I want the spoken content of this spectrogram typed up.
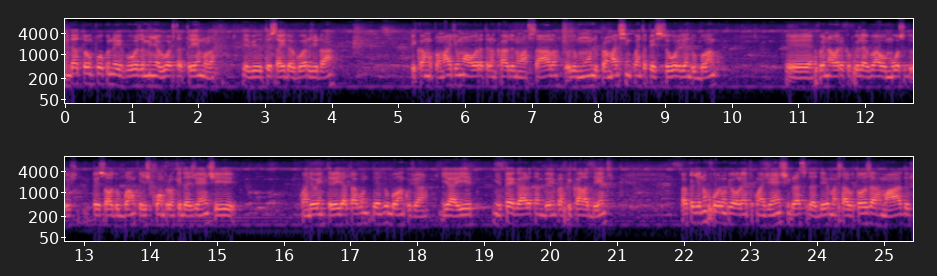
ainda estou um pouco nervoso, a minha voz está trêmula devido a ter saído agora de lá. Ficamos para mais de uma hora trancados numa sala, todo mundo, para mais de 50 pessoas dentro do banco. É, foi na hora que eu fui levar o almoço do pessoal do banco, eles compram aqui da gente e quando eu entrei já estavam dentro do banco já. E aí me pegaram também para ficar lá dentro. Só que eles não foram violentos com a gente, graças a Deus, mas estavam todos armados.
